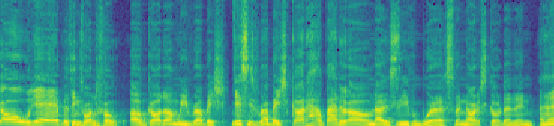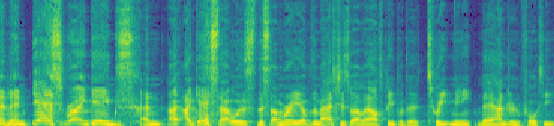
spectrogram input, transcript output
goal, yeah, everything's wonderful. Oh God, aren't we rubbish? This is rubbish. God, how bad? Oh no, this is even worse when Norwich scored, and then and then, yes, Ryan Giggs. And I, I, guess that was the summary of the match as well. I asked people to tweet me their 140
